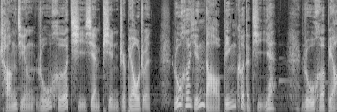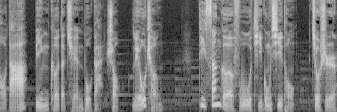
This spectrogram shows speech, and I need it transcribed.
场景如何体现品质标准，如何引导宾客的体验，如何表达宾客的全部感受。流程，第三个服务提供系统就是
